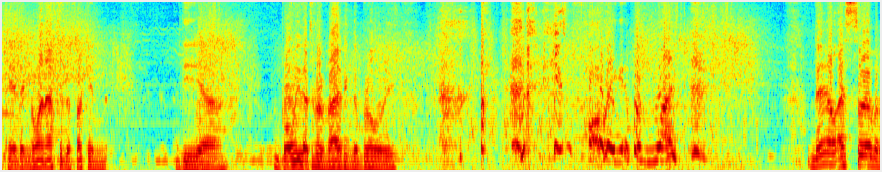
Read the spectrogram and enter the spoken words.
Okay, they're going after the fucking. The, uh. Broly that's reviving the Broly. Falling from what? Nail, I swear my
